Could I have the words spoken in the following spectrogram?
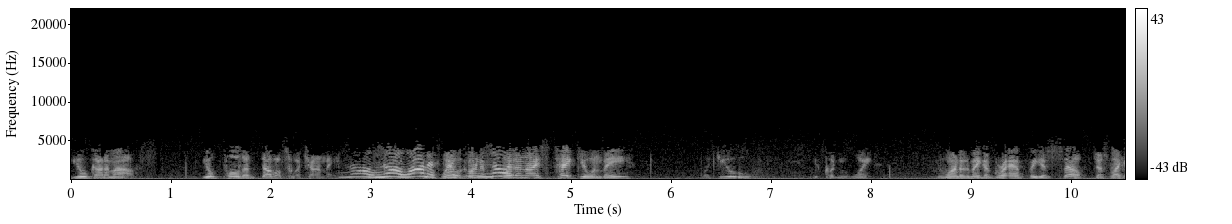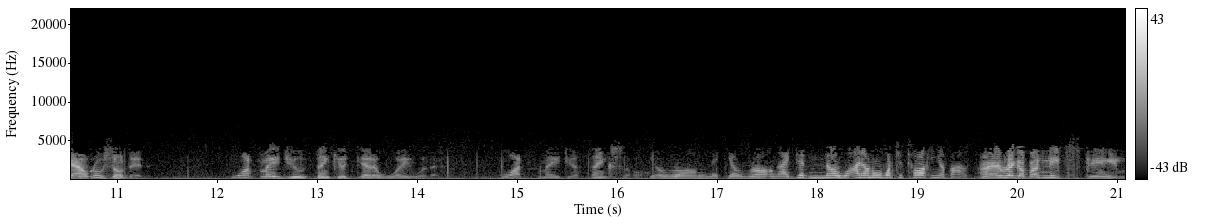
You got him out. You pulled a double switch on me. No, no, honest. We I were going to split know a nice take, you and me. But you, you couldn't wait. You wanted to make a grab for yourself, just like Al Russo did. What made you think you'd get away with it? What made you think so? You're wrong, Nick. You're wrong. I didn't know. I don't know what you're talking about. I rig up a neat scheme.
